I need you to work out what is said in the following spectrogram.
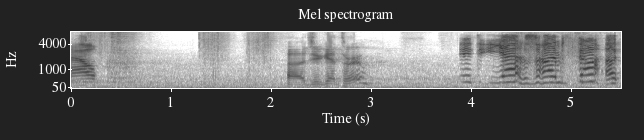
Ow. Uh, did you get through? It, yes, I'm stuck.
